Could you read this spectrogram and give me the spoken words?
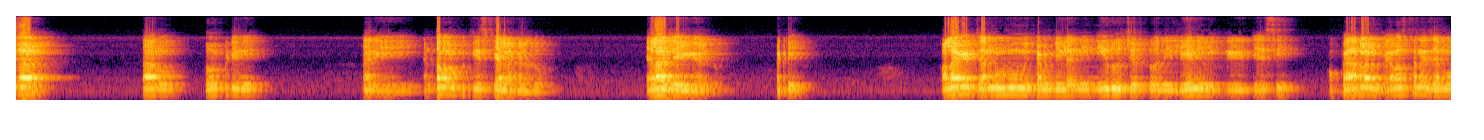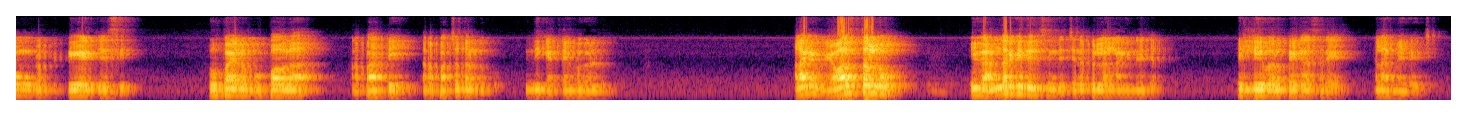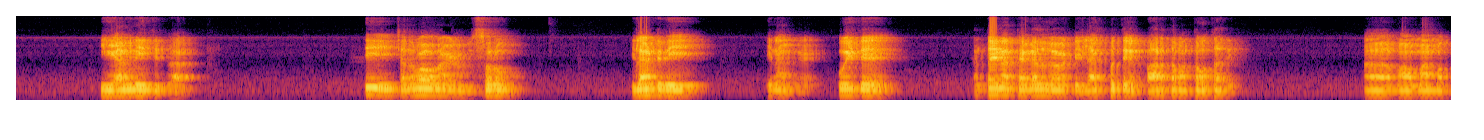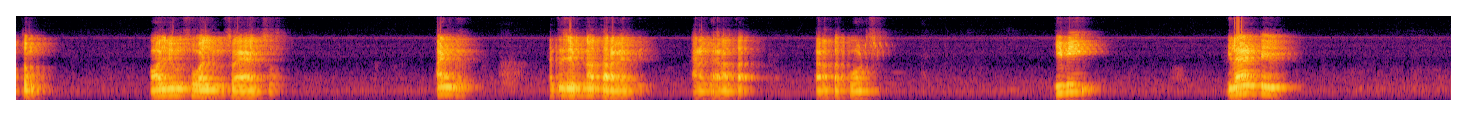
పూర్తిగా తాను దోపిడీని మరి ఎంతవరకు తీసుకెళ్ళగలడు? ఎలా చేయగలడు? ఒకటి అలాగే జన్మభూమి కమిటీలని నీరు చెట్లు అని లేనివి క్రియేట్ చేసి ఒక పేర్ల వ్యవస్థనే జన్మభూమి కమిటీ క్రియేట్ చేసి రూపాయల ముప్పావుల తన పార్టీ తన పచ్చదండకు ఇందుకు ఎట్లా ఇవ్వగలడు? అలాగే వ్యవస్థలను మీకు అందరికీ తెలిసిందే చిన్నపిల్లలని అడిగినా ఢిల్లీ అయినా సరే ఎలా మేనేజ్ ఈ అవినీతి ద్వారా. ఇది చంద్రబాబు నాయుడు విశ్వరూపం. ఇలాంటిది ఈయన ఎక్కువైతే ఎంతైనా తెగదు కాబట్టి లేకపోతే భారతం అంత అవుతుంది. మా మా మొత్తం వాల్యూమ్స్ వాల్యూమ్స్ రాయాల్సి వస్తుంది. అండ్ ఎంత చెప్పినా తరగతి ఆయన ఘనత ఘనత కోర్స్ ఇవి ఇలాంటి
